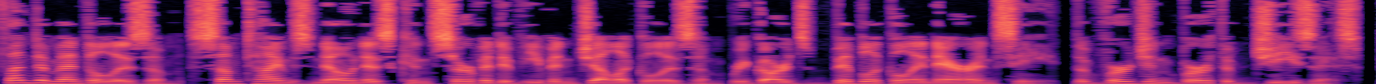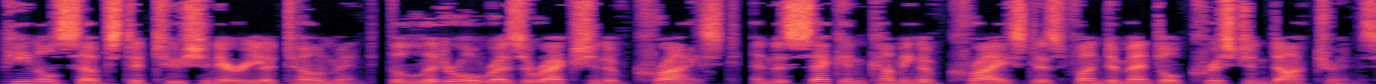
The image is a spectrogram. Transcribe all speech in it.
Fundamentalism sometimes known as conservative evangelicalism regards biblical inerrancy, the virgin birth of Jesus, penal substitutionary atonement, the literal resurrection of Christ, and the second coming of Christ as fundamental Christian doctrines.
